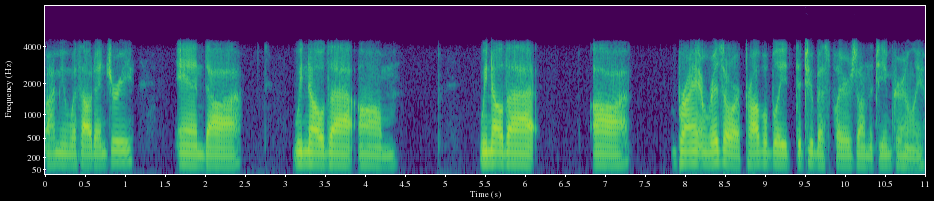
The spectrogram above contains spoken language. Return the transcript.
I mean, without injury, and uh, we know that um, we know that uh, Bryant and Rizzo are probably the two best players on the team currently.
